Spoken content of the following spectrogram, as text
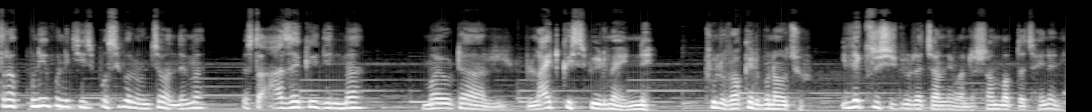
तर कुनै पनि चिज पोसिबल हुन्छ भन्दैमा जस्तो आजकै दिनमा म एउटा लाइटको स्पिडमा हिँड्ने ठुलो रकेट बनाउँछु इलेक्ट्रिसिटीबाट चल्ने भनेर सम्भव त छैन नि।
